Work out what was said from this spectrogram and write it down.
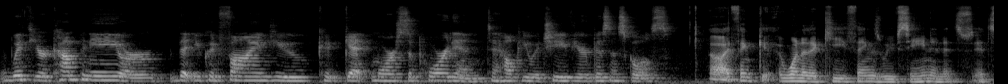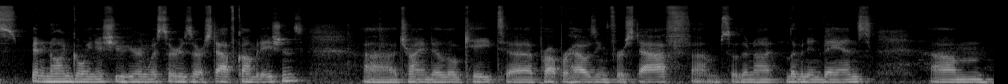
with your company or that you could find you could get more support in to help you achieve your business goals? Oh, I think one of the key things we've seen, and it's it's been an ongoing issue here in Whistler, is our staff accommodations. Uh, trying to locate uh, proper housing for staff um, so they're not living in vans. Um,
